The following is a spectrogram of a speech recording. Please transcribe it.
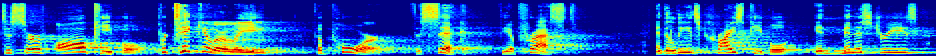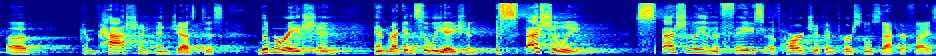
To serve all people, particularly the poor, the sick, the oppressed, and to lead Christ's people in ministries of compassion and justice, liberation and reconciliation, especially especially in the face of hardship and personal sacrifice.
